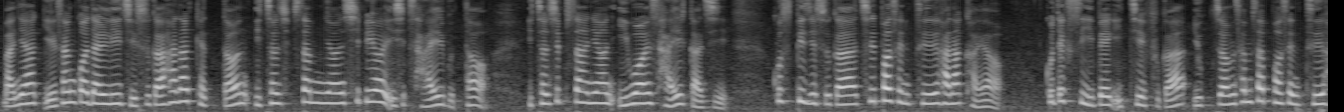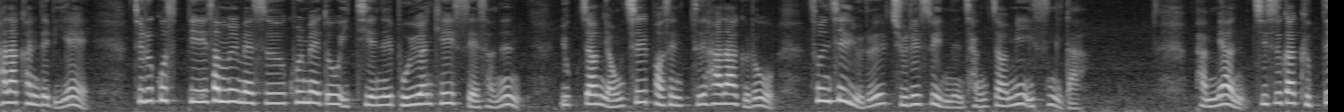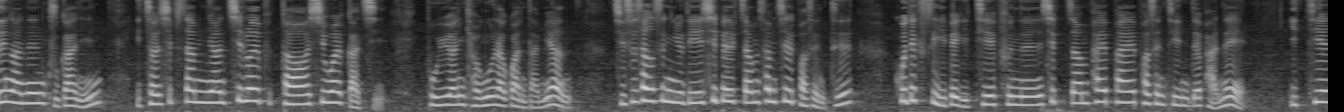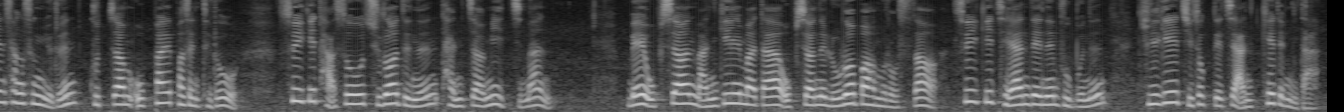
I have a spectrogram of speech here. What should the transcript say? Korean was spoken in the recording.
만약 예상과 달리 지수가 하락했던 2013년 12월 24일부터 2014년 2월 4일까지 코스피 지수가 7% 하락하여 코덱스 200 ETF가 6.34% 하락한 데 비해 트루코스피 선물 매수 콜매도 ETN을 보유한 케이스에서는 6.07% 하락으로 손실률을 줄일 수 있는 장점이 있습니다. 반면 지수가 급등하는 구간인 2013년 7월부터 10월까지 보유한 경우라고 한다면 지수 상승률이 11.37%, 코덱스 200 ETF는 10.88%인데 반해 ETN 상승률은 9.58%로 수익이 다소 줄어드는 단점이 있지만 매 옵션 만기일마다 옵션을 롤오버함으로써 수익이 제한되는 부분은 길게 지속되지 않게 됩니다.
